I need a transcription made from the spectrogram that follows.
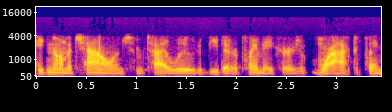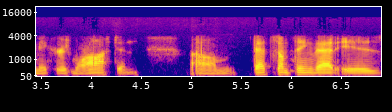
taking on the challenge from Ty Lue to be better playmakers, more active playmakers more often, um, that's something that is,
